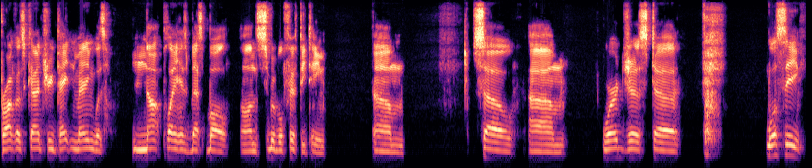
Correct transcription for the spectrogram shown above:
Broncos country. Peyton Manning was not playing his best ball on the Super Bowl 50 team. Um, so um, we're just uh, we'll see.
